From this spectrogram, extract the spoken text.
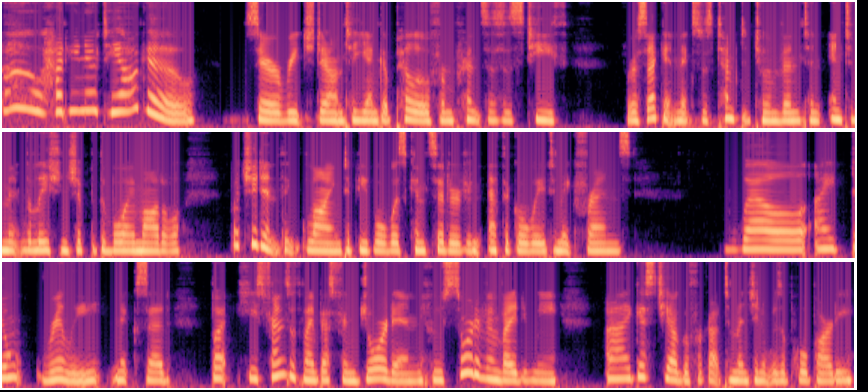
Oh, how do you know Tiago? Sarah reached down to yank a pillow from Princess's teeth. For a second, Nix was tempted to invent an intimate relationship with the boy model, but she didn't think lying to people was considered an ethical way to make friends. Well, I don't really, Nix said, but he's friends with my best friend Jordan, who sort of invited me. I guess Tiago forgot to mention it was a pool party.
